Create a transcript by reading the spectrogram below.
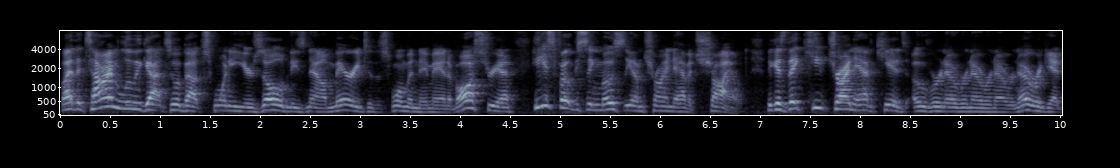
By the time Louis got to about 20 years old and he's now married to this woman named Anne of Austria, he's focusing mostly on trying to have a child. Because they keep trying to have kids over and over and over and over and over again,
